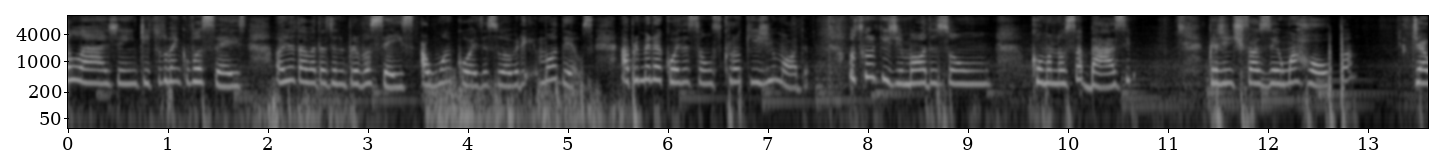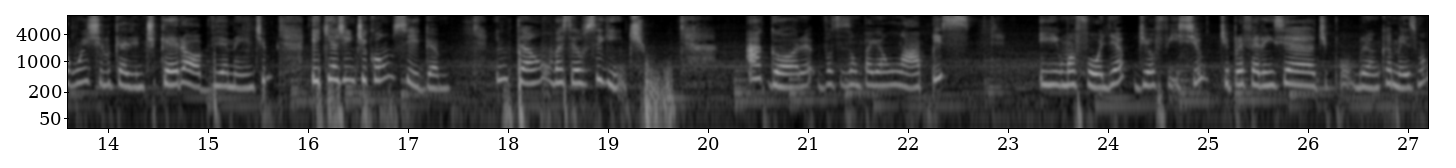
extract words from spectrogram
Olá, gente, tudo bem com vocês? Hoje eu tava trazendo para vocês alguma coisa sobre modelos. A primeira coisa são os croquis de moda. Os croquis de moda são como a nossa base pra gente fazer uma roupa de algum estilo que a gente queira, obviamente, e que a gente consiga. Então, vai ser o seguinte: agora vocês vão pegar um lápis e uma folha de ofício, de preferência tipo branca mesmo,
